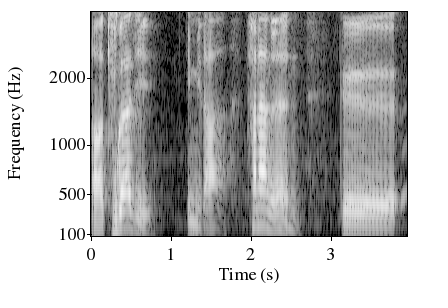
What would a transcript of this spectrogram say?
어 가지입니다. 하나는 그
